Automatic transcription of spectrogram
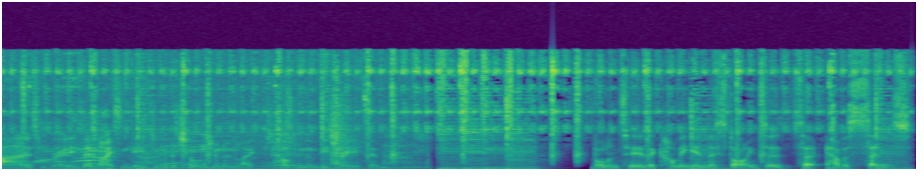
and it's really been nice engaging with the children and like helping them be creative. Volunteers are coming in, they're starting to, to have a sense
